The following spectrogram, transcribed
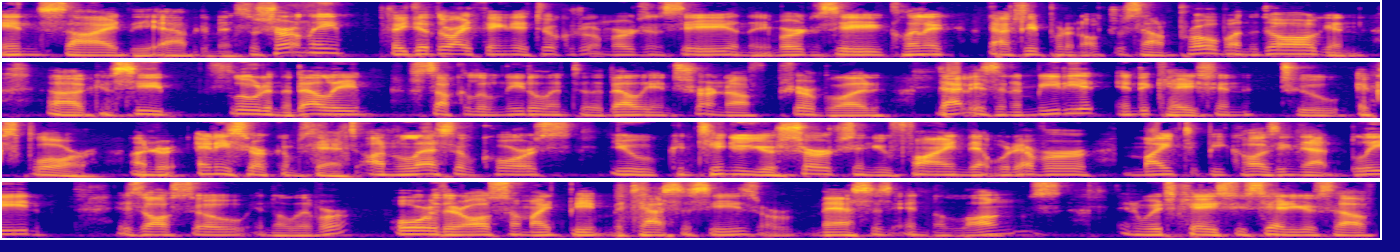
inside the abdomen. So certainly they did the right thing. They took her to emergency, and the emergency clinic actually put an ultrasound probe on the dog and uh, can see fluid in the belly, stuck a little needle into the belly, and sure enough, pure blood. That is an immediate indication to explore under any circumstance, unless, of course, you continue your search and you find that whatever might be causing that bleed is also in the liver, or there also might be metastases or masses in the lungs in which case you say to yourself,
